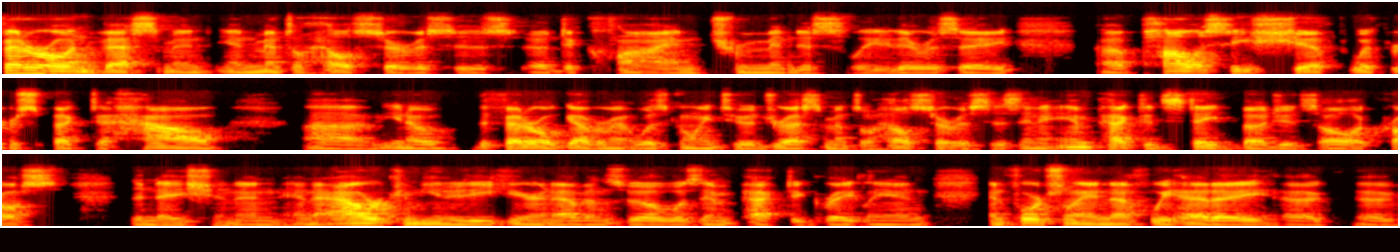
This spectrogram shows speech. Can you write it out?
federal investment in mental health services uh, declined tremendously. There was a, a, policy shift with respect to how uh, you know, the federal government was going to address mental health services, and it impacted state budgets all across the nation. And, and our community here in Evansville was impacted greatly. And, and fortunately enough, we had a, a, a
